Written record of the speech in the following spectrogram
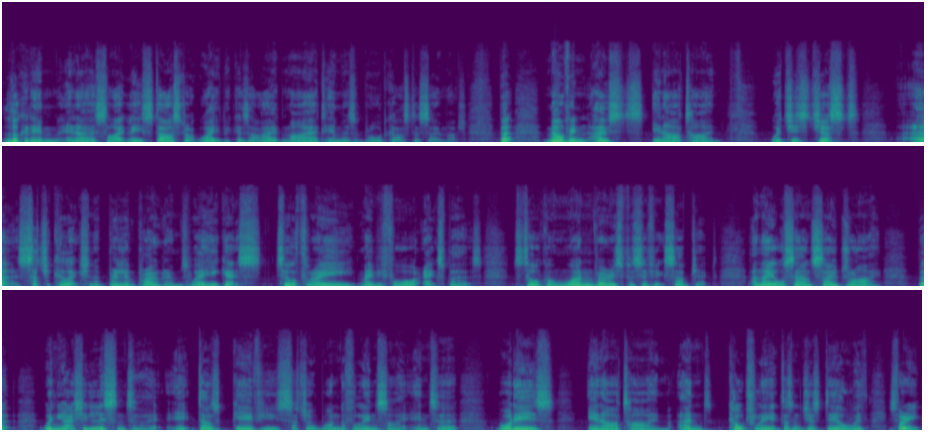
look at him in a slightly starstruck way because I admired him as a broadcaster so much. But Melvyn hosts in our time, which is just uh, such a collection of brilliant programs where he gets two or three, maybe four experts to talk on one very specific subject. And they all sound so dry. But when you actually listen to it, it does give you such a wonderful insight into what is in our time. And culturally, it doesn't just deal with, it's very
